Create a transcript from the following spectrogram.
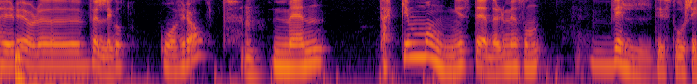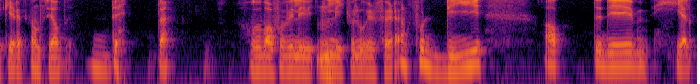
Høyre gjør det veldig godt overalt, men det er ikke mange steder med sånn veldig stor sikkerhet kan si at dette Altså da får vi li likevel ordføreren, fordi at de helt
